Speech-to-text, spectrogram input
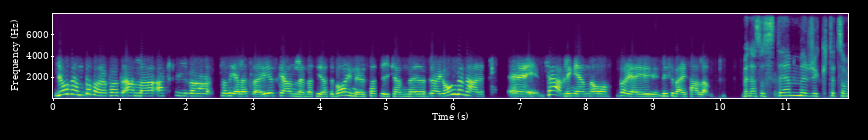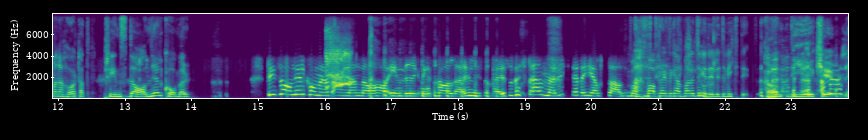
jag väntar bara på att alla aktiva från hela Sverige ska anlända till Göteborg nu så att vi kan eh, dra igång den här eh, tävlingen och börja i Lisebergshallen. Men alltså stämmer ryktet som man har hört att prins Daniel kommer? Prins Daniel kommer att anlända och ha invigningstal där i Liseberg, så det stämmer. Ryktet är helt sant. Ma- ma- Praktikantmannen tycker det är lite viktigt. Men det är ju kul.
